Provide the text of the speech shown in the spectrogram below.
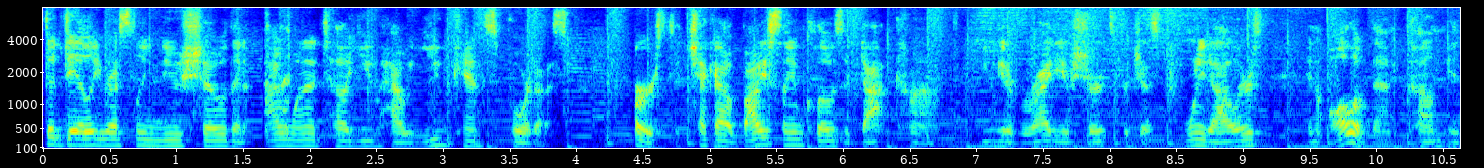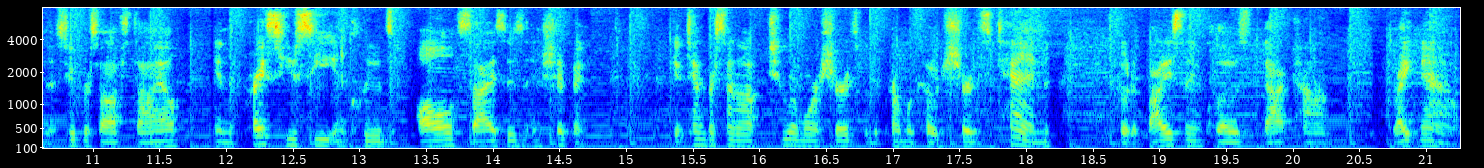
The Daily Wrestling News Show that I want to tell you how you can support us. First, check out bodyslamclothes.com. You can get a variety of shirts for just $20, and all of them come in the super soft style, and the price you see includes all sizes and shipping. Get 10% off two or more shirts with the promo code SHIRTS10. Go to bodyslamclothes.com right now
